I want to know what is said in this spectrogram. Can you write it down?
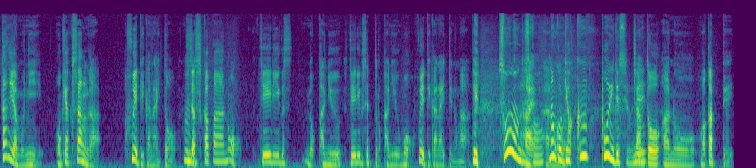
タジアムにお客さんが増えていかないと実はスカパーの J リーグの加入 J リーグセットの加入も増えていかないっていうのがえそうなんですか、はい、なんか逆っぽいですよね。ちゃんとあの分かって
